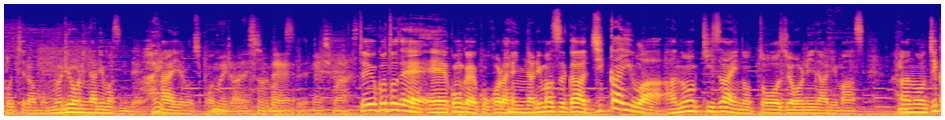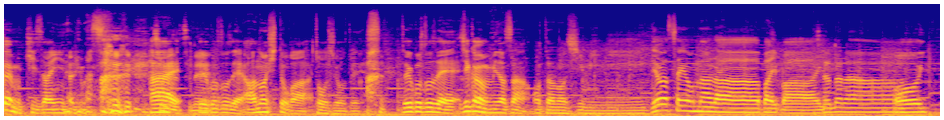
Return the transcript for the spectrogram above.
こちらも無料になりますんで、はい、はい、よろしくお願いします。お願いします。ということで、えー、今回はここら辺になりますが次回はあの機材の登場になります。あの次回も機材になります。はい、ね、ということであの人が登場です。ということで次回も皆さんお楽しみに。ではさようならバイバイ。さようなら。はい。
